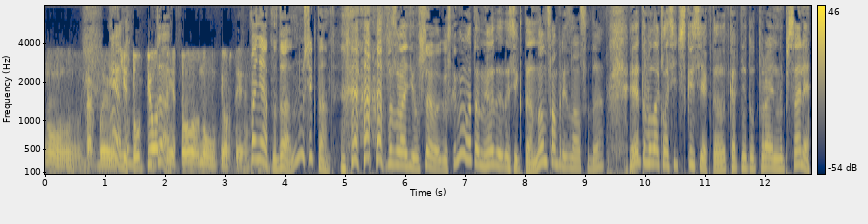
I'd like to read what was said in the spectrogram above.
ну, как бы, Не, ну, чисто упертые, то, ну, упертые. Понятно, да. Ну, сектант. Позвонил, сказать? Ну, вот он, вот это сектант. Но он сам признался, да. Это была классическая секта. Вот как мне тут правильно написали.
